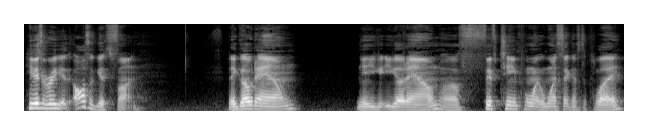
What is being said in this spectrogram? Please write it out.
here's where it also gets fun. They go down. You, you, you go down. Uh, 15.1 seconds to play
